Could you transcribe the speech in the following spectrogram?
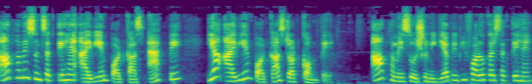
आप हमें सुन सकते हैं आईवीएम पॉडकास्ट ऐप पे या आई पे। आप हमें सोशल मीडिया पे भी फॉलो कर सकते हैं।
